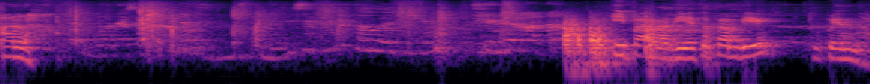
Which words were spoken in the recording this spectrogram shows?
¡Hala! Y para dieta también, estupenda.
